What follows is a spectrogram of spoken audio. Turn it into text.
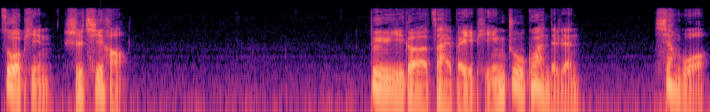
作品十七号。对于一个在北平住惯的人，像我，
